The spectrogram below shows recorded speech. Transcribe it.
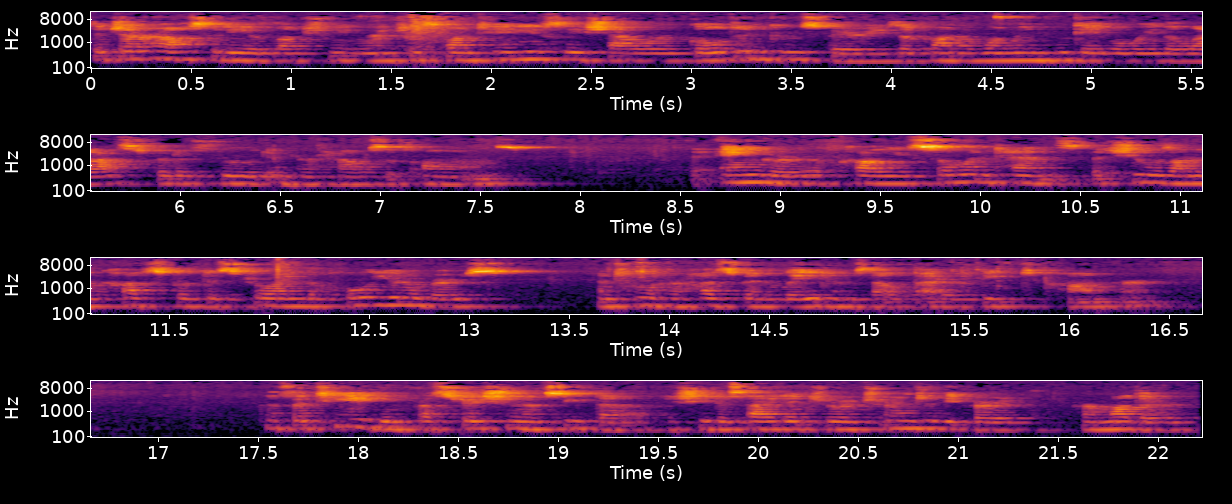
The generosity of Lakshmi when she spontaneously showered golden gooseberries upon a woman who gave away the last bit of food in her house as alms. The anger of Kali so intense that she was on the cusp of destroying the whole universe until her husband laid himself at her feet to calm her the fatigue and frustration of Sita as she decided to return to the earth, her mother,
